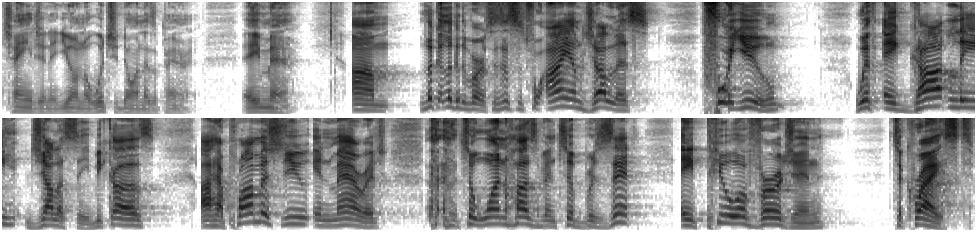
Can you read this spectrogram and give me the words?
changing and you don't know what you're doing as a parent. Amen. Um, look, at, look at the verses. This is for I am jealous for you with a godly jealousy because I have promised you in marriage to one husband to present a pure virgin to Christ.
